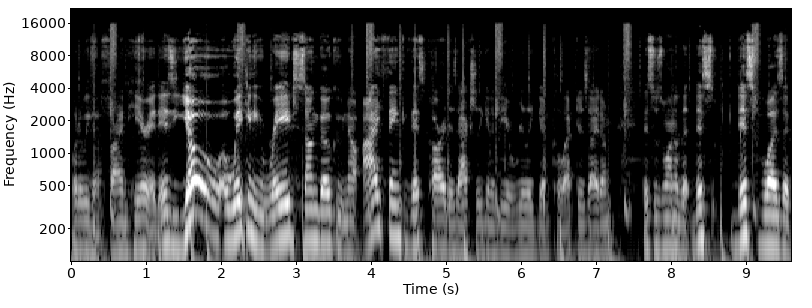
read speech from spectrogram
What are we going to find here? It is Yo! Awakening Rage Son Goku. Now, I think this card is actually going to be a really good collector's item. This was one of the... This this was a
